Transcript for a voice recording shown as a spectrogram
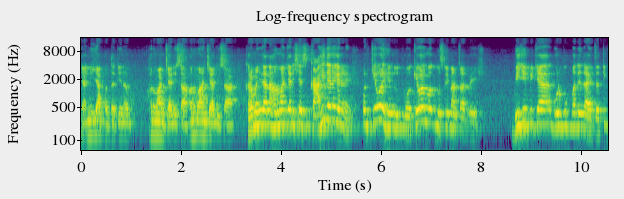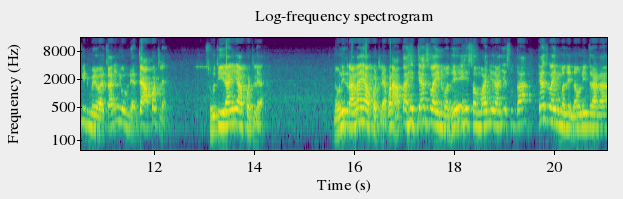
यांनी ज्या पद्धतीनं हनुमान चालिसा हनुमान चालिसा. खरं म्हणजे त्यांना हनुमान चालिसेचं काही देणं घेणं नाही पण केवळ हिंदुत्व केवळ मग मुस्लिमांचा द्वेष. बीजेपीच्या गुडबुकमध्ये जायचं तिकीट मिळवायचं आणि निवडून यायचं. त्या आपटल्या. स्मृती इराणी आपटल्या. नवनीत राणाही आपटल्या. पण आता हे त्याच लाईनमध्ये हे संभाजी राजे सुद्धा त्याच लाईनमध्ये. नवनीत राणा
